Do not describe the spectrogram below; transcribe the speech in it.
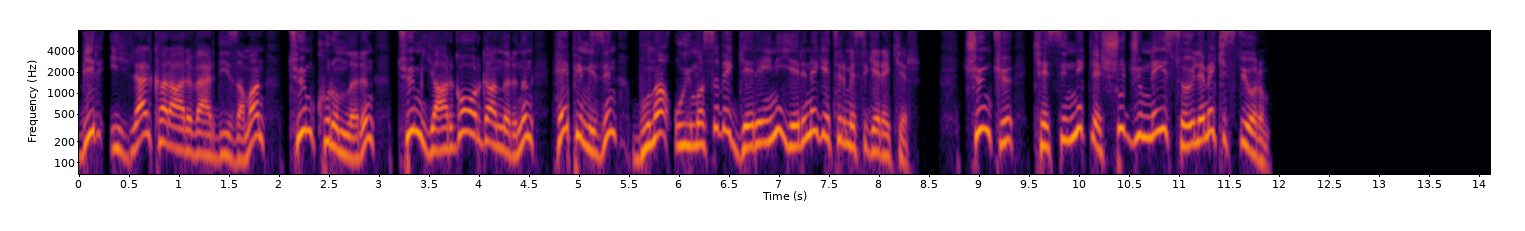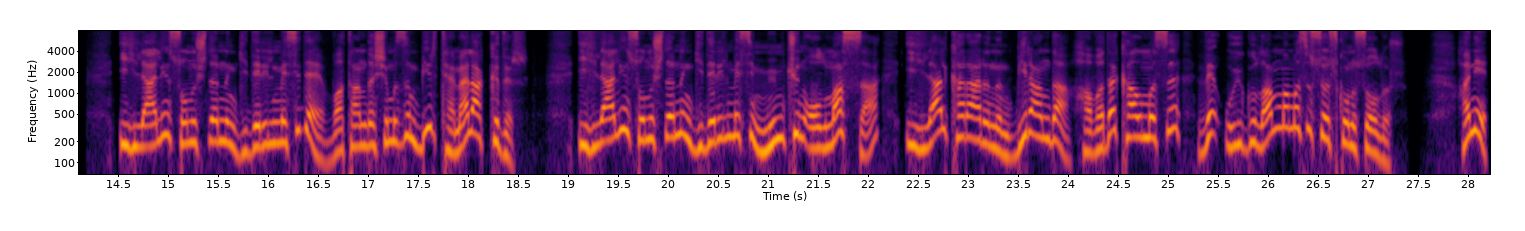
bir ihlal kararı verdiği zaman tüm kurumların, tüm yargı organlarının hepimizin buna uyması ve gereğini yerine getirmesi gerekir. Çünkü kesinlikle şu cümleyi söylemek istiyorum. İhlalin sonuçlarının giderilmesi de vatandaşımızın bir temel hakkıdır. İhlalin sonuçlarının giderilmesi mümkün olmazsa, ihlal kararının bir anda havada kalması ve uygulanmaması söz konusu olur. Hani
